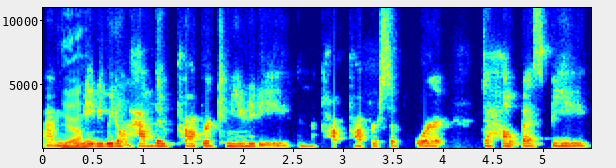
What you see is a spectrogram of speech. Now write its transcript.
um, Yeah. maybe we don't have the proper community and the pro- proper support to help us be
